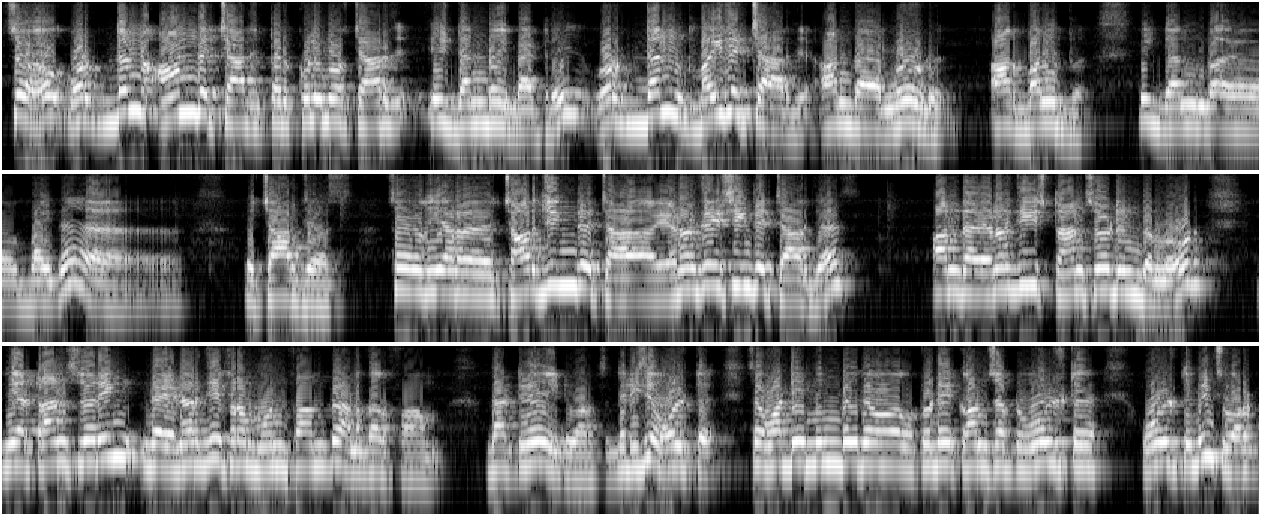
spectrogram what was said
So work done on the charge per coulomb of charge is done by battery. Work done by the charge on the load or bulb is done by, uh, by the, uh, the chargers. So we are uh, charging the char- energizing the chargers and the energy is transferred in the load. We are transferring the energy from one form to another form. That way it works. There is a volt. So what do you mean by the today concept volt? Volt means work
